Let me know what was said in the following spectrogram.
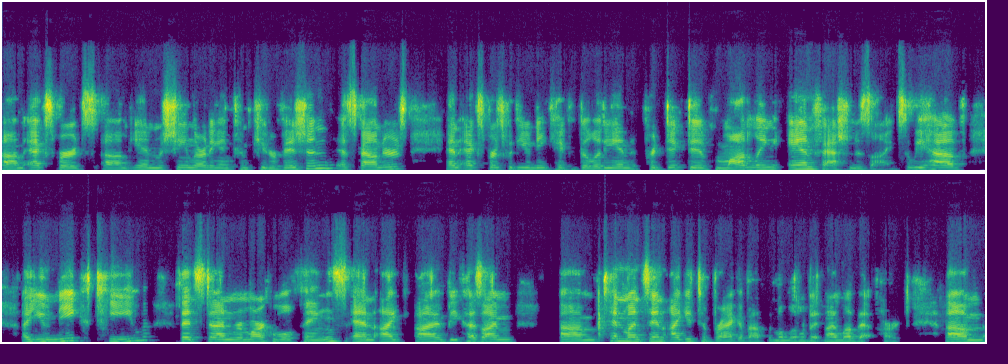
um, experts um, in machine learning and computer vision as founders and experts with unique capability in predictive modeling and fashion design. So we have a unique team that's done remarkable things. And I, I because I'm um, 10 months in, I get to brag about them a little bit, and I love that part. Um,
